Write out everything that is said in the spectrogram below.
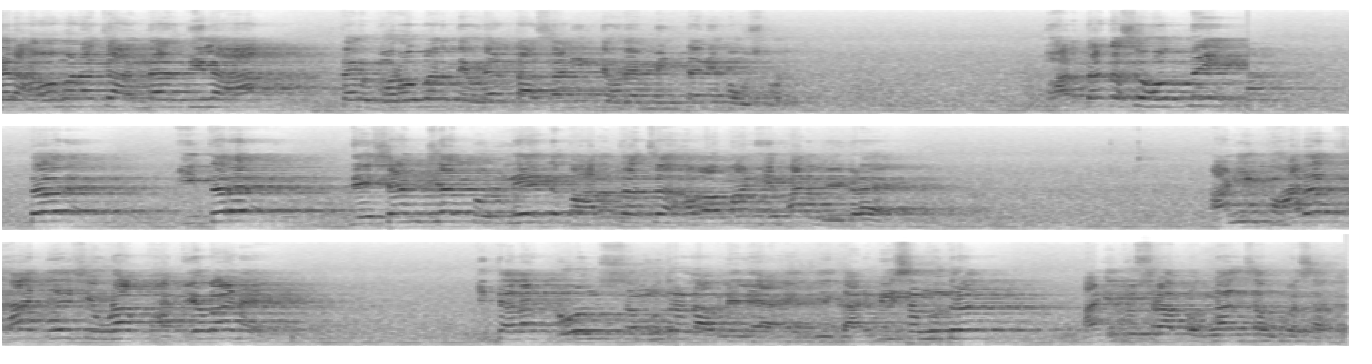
जर हवामानाचा अंदाज दिला तर बरोबर तेवढ्या तासाने तेवढ्या मिनिटाने पाऊस पडतो. भारतात असं होत नाही. तर इतर देशांच्या तुलनेत भारताचं हवामान हे फार वेगळं आहे. आणि भारत हा देश एवढा भाग्यवान आहे की त्याला दोन समुद्र लावलेले आहेत. एक अरबी समुद्र आणि दुसरा बंगालचा उपसागर.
